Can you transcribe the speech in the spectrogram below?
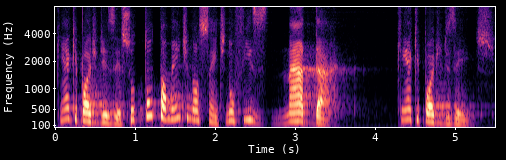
Quem é que pode dizer, sou totalmente inocente, não fiz nada? Quem é que pode dizer isso?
